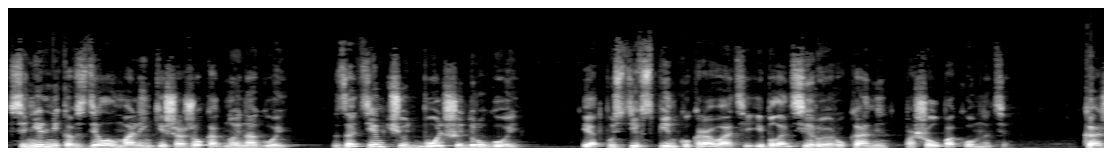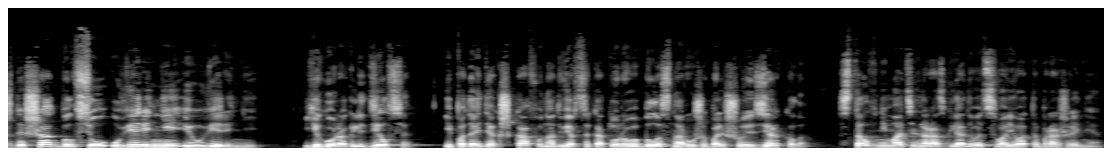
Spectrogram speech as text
Синельников сделал маленький шажок одной ногой, затем чуть больше другой и, отпустив спинку кровати и балансируя руками, пошел по комнате. Каждый шаг был все увереннее и уверенней. Егор огляделся и, подойдя к шкафу, на дверце которого было снаружи большое зеркало, стал внимательно разглядывать свое отображение.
